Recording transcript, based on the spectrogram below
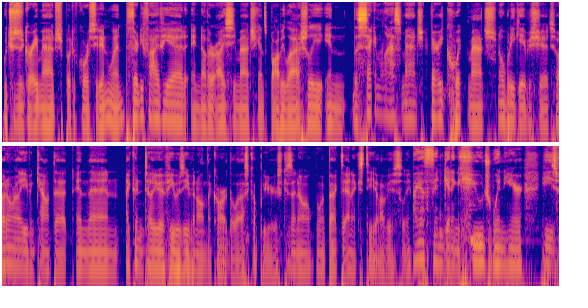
which was a great match, but of course he didn't win. 35, he had another IC match against Bobby Lashley in the second last match. Very quick match. Nobody gave a shit, so I don't really even count that. And then I couldn't tell you if he was even on the card the last couple years because I know he went back back to NXT, obviously. I have Finn getting a huge win here. He's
